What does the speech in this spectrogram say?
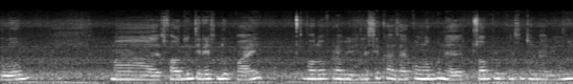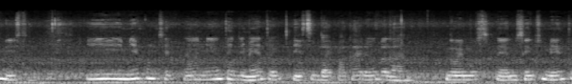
Lobo, mas fala do interesse do pai falou para Virgília se casar com Lobo Neves, só porque se tornaria um ministro. E minha concepção, meu entendimento, isso dói pra caramba lá no, emo, é, no sentimento.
